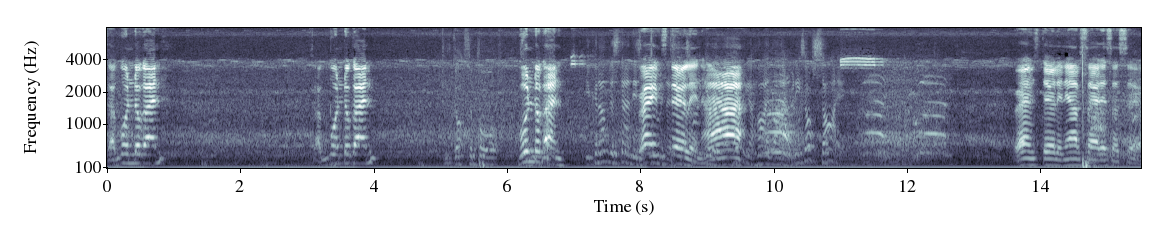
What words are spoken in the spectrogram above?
Sir Gundogan. Sir Gundogan. He's got support. Gundogan. You can understand his Raheem. Sterling. He's trying to Ah. get- getting a high line, but he's offside. Raheem Sterling, you offside this, sir.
